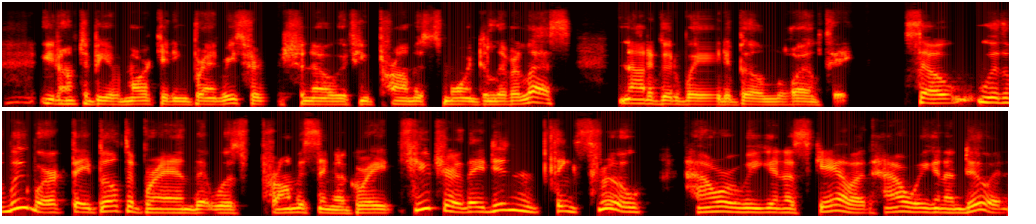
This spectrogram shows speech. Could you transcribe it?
you don't have to be a marketing brand researcher to know if you promise more and deliver less, not a good way to build loyalty. So with WeWork, they built a brand that was promising a great future. They didn't think through how are we going to scale it? How are we going to do it?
